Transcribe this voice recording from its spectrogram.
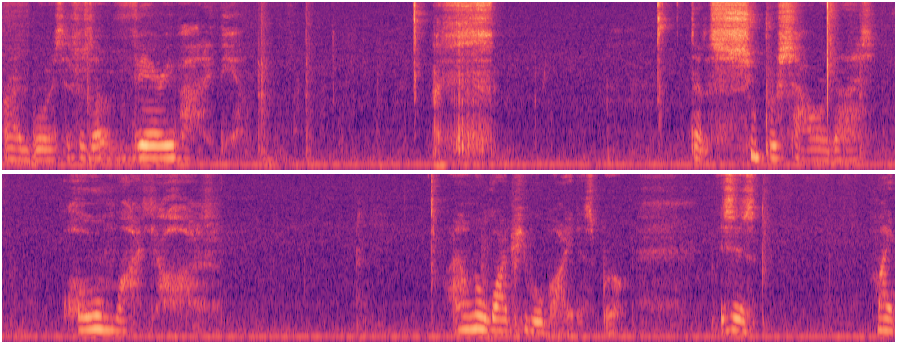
Alright, boys, this was a very bad idea. That is super sour, guys. Oh my god. I don't know why people buy this, bro. This is my.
